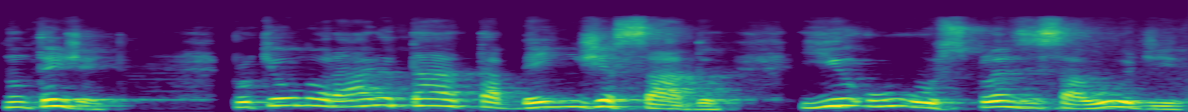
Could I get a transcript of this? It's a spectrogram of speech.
Não tem jeito porque o honorário está tá bem engessado. E o, os planos de saúde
